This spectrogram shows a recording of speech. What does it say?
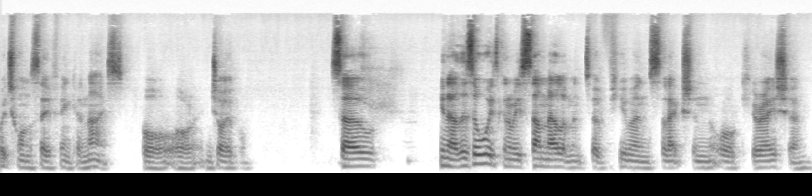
which ones they think are nice or, or enjoyable. So, you know, there's always going to be some element of human selection or curation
